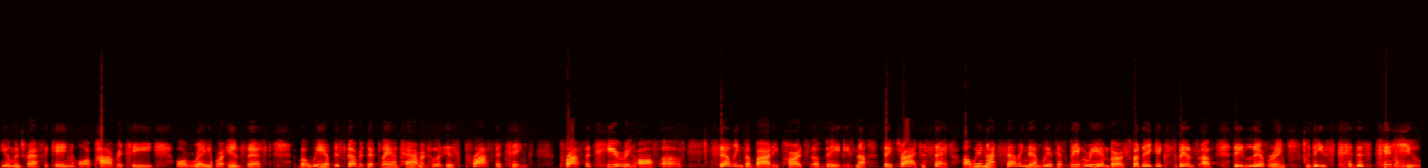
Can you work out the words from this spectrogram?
human trafficking or poverty or rape or incest. But we have discovered that Planned Parenthood is profiting profiteering off of selling the body parts of babies. Now, they've tried to say, oh, we're not selling them. We're just being reimbursed for the expense of delivering these t- this tissue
